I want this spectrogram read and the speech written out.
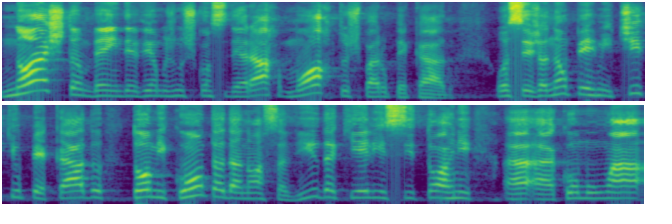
nós também devemos nos considerar mortos para o pecado ou seja, não permitir que o pecado tome conta da nossa vida, que ele se torne ah, ah, como uma,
